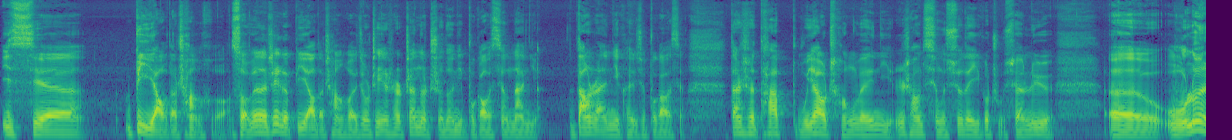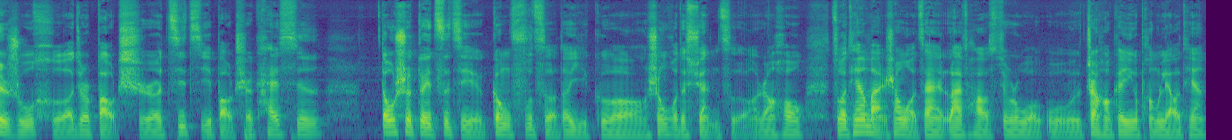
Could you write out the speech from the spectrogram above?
一些必要的场合。所谓的这个必要的场合，就是这件事真的值得你不高兴，那你当然你可以去不高兴，但是它不要成为你日常情绪的一个主旋律。呃，无论如何，就是保持积极，保持开心，都是对自己更负责的一个生活的选择。然后昨天晚上我在 Live House，就是我我正好跟一个朋友聊天。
